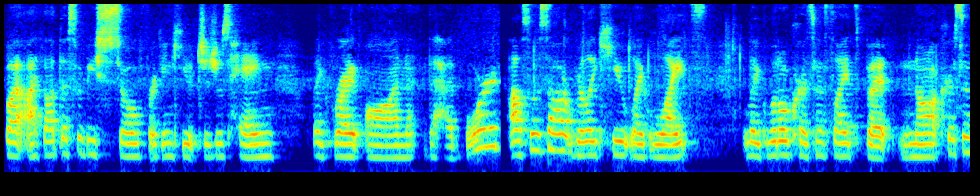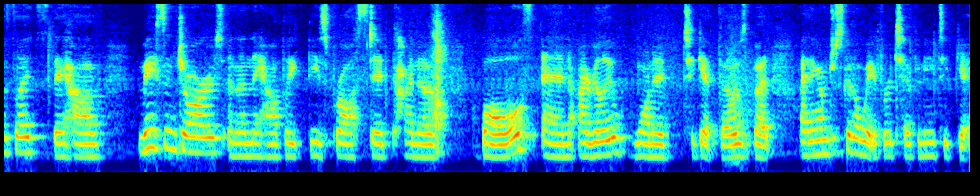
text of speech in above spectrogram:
But I thought this would be so freaking cute to just hang like right on the headboard. I also saw really cute like lights, like little Christmas lights, but not Christmas lights. They have mason jars and then they have like these frosted kind of balls and I really wanted to get those but I think I'm just gonna wait for Tiffany to get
